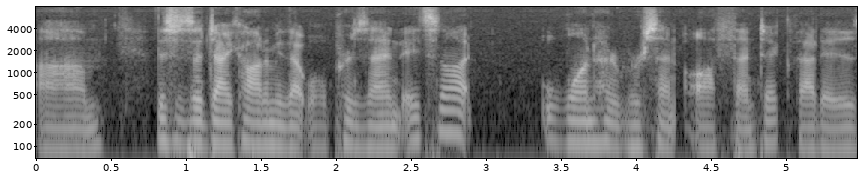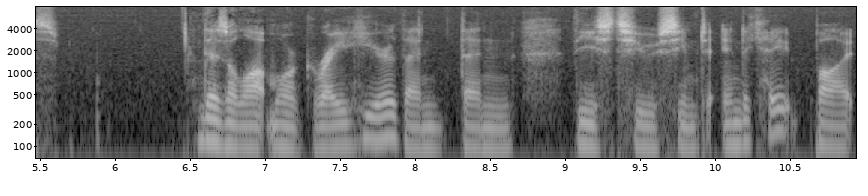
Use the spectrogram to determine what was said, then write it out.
Um, this is a dichotomy that we'll present. It's not 100% authentic, that is, there's a lot more gray here than than these two seem to indicate, but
